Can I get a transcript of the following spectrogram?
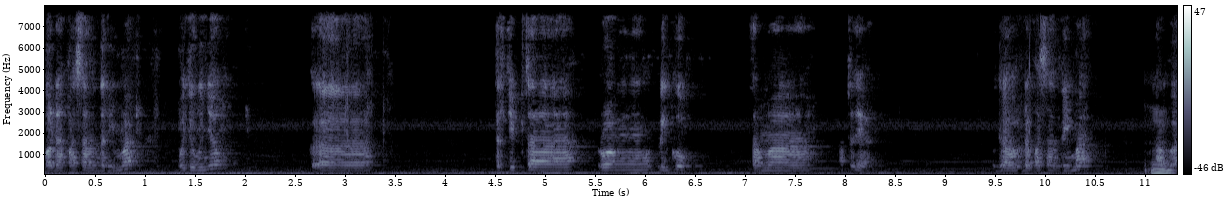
kalau udah pasar nerima ujung-ujungnya eh, tercipta ruang lingkup sama apa ya? Udah udah pasar nerima Hmm. apa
